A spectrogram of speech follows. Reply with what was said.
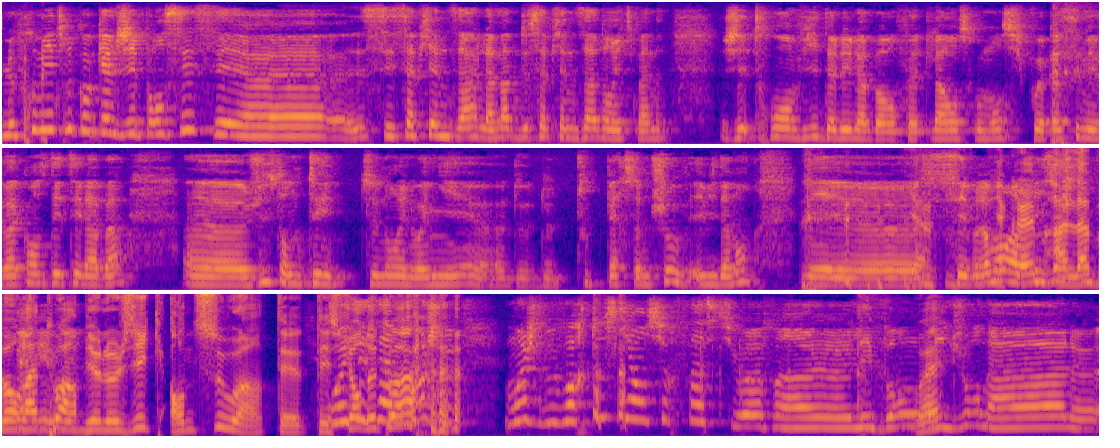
le- premier truc auquel j'ai pensé, c'est euh, c'est Sapienza, la map de Sapienza dans Hitman. J'ai trop envie d'aller là-bas, en fait. Là, en ce moment, si je pouvais passer mes vacances d'été là-bas, euh, juste en me te- tenant éloigné de, de toute personne chauve, évidemment. Mais euh, c'est Il y vraiment a quand même un qui me fait laboratoire biologique en dessous, hein. T'es Ouais, sûr de ça, toi moi je, veux, moi, je veux voir tout ce qui est en surface, tu vois. Enfin, euh, les bancs, Ouais. le journal. euh.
